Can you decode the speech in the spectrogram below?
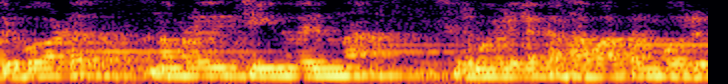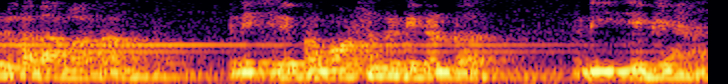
ഒരുപാട് നമ്മൾ ചെയ്തു വരുന്ന സിനിമകളിലെ കഥാപാത്രം പോലൊരു കഥാപാത്രം. പിന്നെ ഇച്ചിരി പ്രൊമോഷൻ കിട്ടിയിട്ടുണ്ട് ഡി ജി പി ആണ്.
